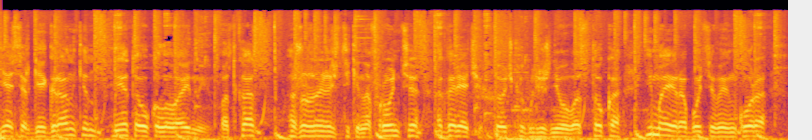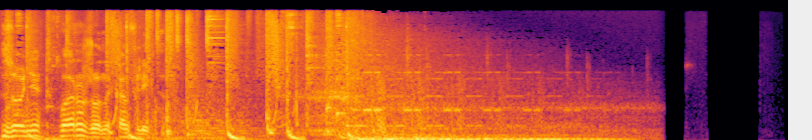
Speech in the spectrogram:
Я Сергей Гранкин, и это «Около войны» – подкаст о журналистике на фронте, о горячих точках Ближнего Востока и моей работе военкора в зоне вооруженных конфликтов.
